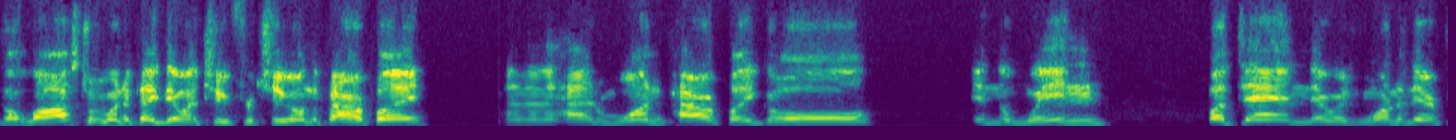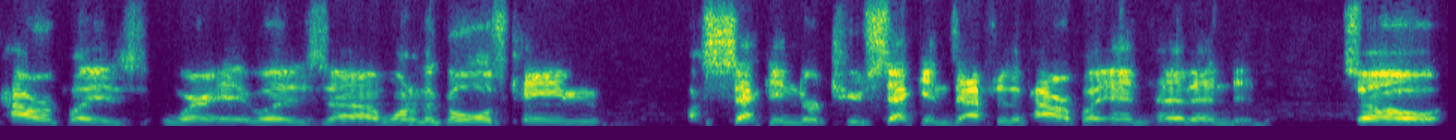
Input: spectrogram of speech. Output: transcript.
the loss to Winnipeg, they went two for two on the power play, and then they had one power play goal in the win. But then there was one of their power plays where it was uh, one of the goals came a second or two seconds after the power play end had ended. So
